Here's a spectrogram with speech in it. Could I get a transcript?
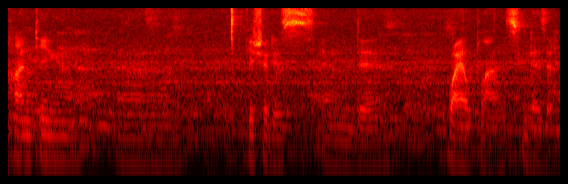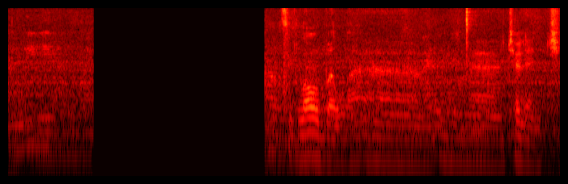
hunting, uh, fisheries, and uh, wild plants gathering. It's a global uh, uh, challenge,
